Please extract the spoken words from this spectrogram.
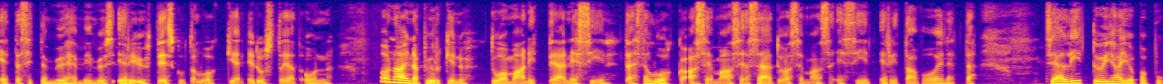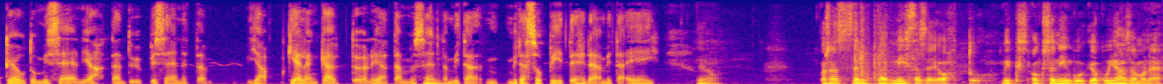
että sitten myöhemmin myös eri yhteiskuntaluokkien edustajat on, on aina pyrkinyt tuomaan itseään esiin, tai sitä luokka-asemaansa ja säätyasemaansa esiin eri tavoin, että sehän liittyy ihan jopa pukeutumiseen ja tämän tyyppiseen, että ja kielenkäyttöön ja tämmöiseen, mm. että mitä, mitä sopii tehdä ja mitä ei. Joo. Osaatko selittää, että missä se johtuu? Miks, onko se niin kuin joku ihan semmoinen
